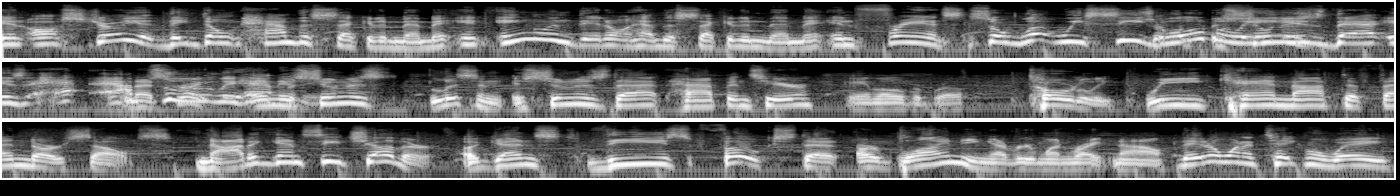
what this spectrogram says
In Australia, they don't have the Second Amendment. In England, they don't have the Second Amendment. In France, so what we see So, globally soon as- is that is ha- absolutely right. happening. And as soon as listen, as soon as that happens here, Game over, bro. Totally. We cannot defend ourselves. Not against each other, against these folks that are blinding everyone right now. They don't want to take them away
